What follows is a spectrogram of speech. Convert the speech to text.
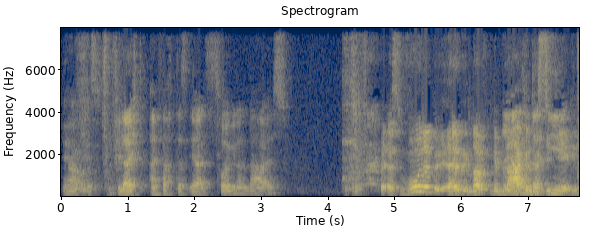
Ja, und das, Vielleicht einfach, dass er als Zeuge dann da ist. es wurde, er läuft mit dem Ja, Laken und durch dass die sie. Gegend.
